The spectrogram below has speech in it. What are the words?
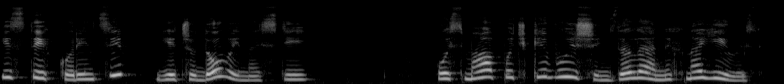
із тих корінців є чудовий настій. Ось мавпочки вишень зелених наїлись,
